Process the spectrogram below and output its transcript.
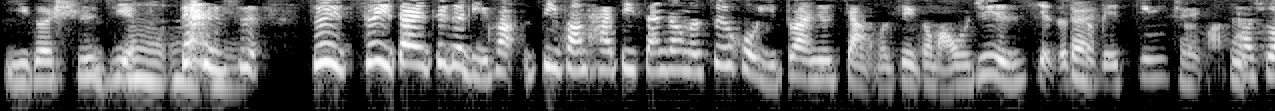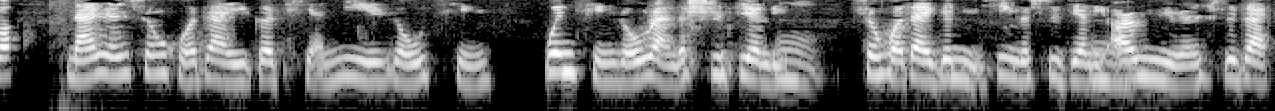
一个世界。但是，所以所以在这个地方地方，他第三章的最后一段就讲了这个嘛，我觉得也是写的特别精准嘛。他说，男人生活在一个甜蜜柔情。温情柔软的世界里，生活在一个女性的世界里，而女人是在，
